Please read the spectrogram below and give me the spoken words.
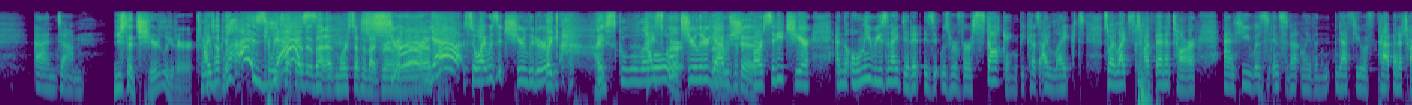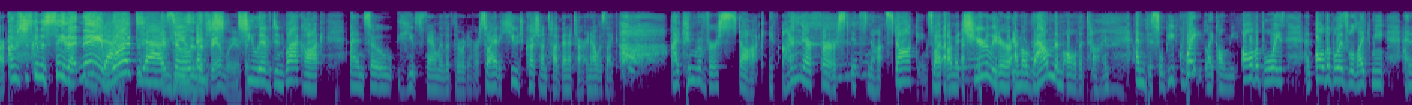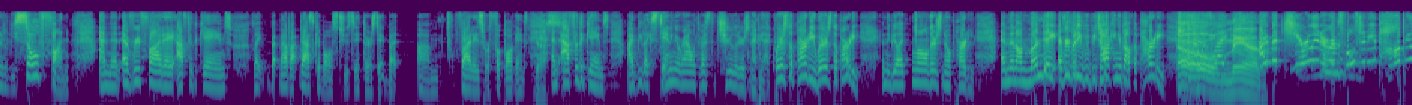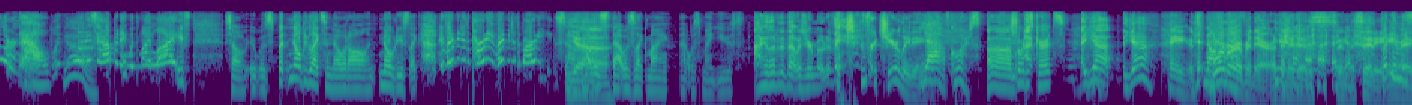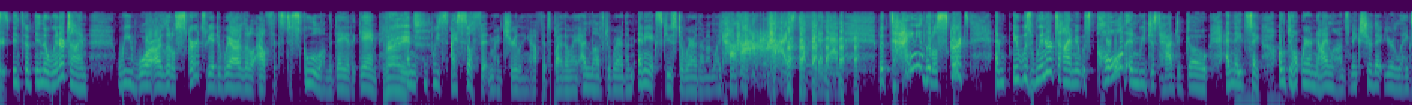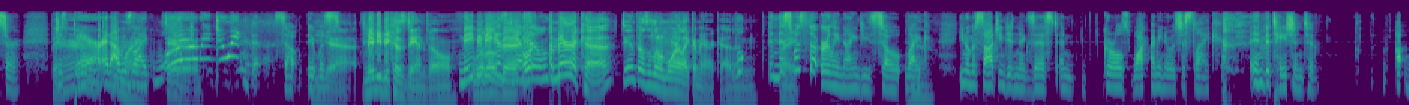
and um, You said cheerleader. Can we I talk? was, Can we talk yes. about, about more stuff about growing sure, up? yeah. So I was a cheerleader. Like because- high school level. High school or- cheerleader, yeah, oh, I Oh, was shit. a varsity cheer, and the only reason I did it is it was reverse stalking because I liked. So I liked Todd Benatar, and he was incidentally the nephew of Pat Benatar. I was just gonna say that name. Yeah, what? Yeah, And so he's in the family. I She, lived in Blackhawk, and so his family lived there, whatever. So I had a huge crush on Todd Benatar, and I was like, oh, I can reverse stalk. If I'm there first, it's not stalking. So if I'm a cheerleader, I'm around them all the time, and this will be great. Like I'll meet all the boys, and all the boys will like me, and it'll be so fun. And then every Friday after the games, like ba- ba- basketball is Tuesday, Thursday, but um, Fridays were football games. Yes. And after the games, I'd be like standing around with the rest of the cheerleaders, and I'd be like, "Where's the party? Where's the party?" And they'd be like, "No, there's no party." And then on Monday, everybody would be talking about the party. and I was Oh, like, man. I'm a cheerleader. I'm supposed to be popular now. Like, Yeah. is happening with my life? So it was, but nobody likes a know-it-all, and nobody's like, "Invite me to the party. Invite me to the party." So that was that was like my that was my youth. I love that that was your motivation for cheerleading. Yeah, of course. Um, Short I- skirts. Uh, yeah, yeah. Hey, it's Not- warmer over there than it is in the city, But in, right? the, in the wintertime, we wore our little skirts. We had to wear our little outfits to school on the day of the game. Right. And we, I still fit in my cheerleading outfits, by the way. I love to wear them. Any excuse to wear them, I'm like, ha ha ha, I still fit in them. but tiny little skirts. And it was wintertime. It was cold, and we just had to go. And they'd say, oh, don't wear nylons. Make sure that your legs are just Bare? bare. And I Oh was my like, why dude. are we doing this? So it was. yeah, maybe because Danville. Maybe because bit- Danville- Or America. Danville's a little more like America than. Well, and this right? was the early 90s, so like, you know, misogyny didn't exist and girls walk I mean, it was just like invitation to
